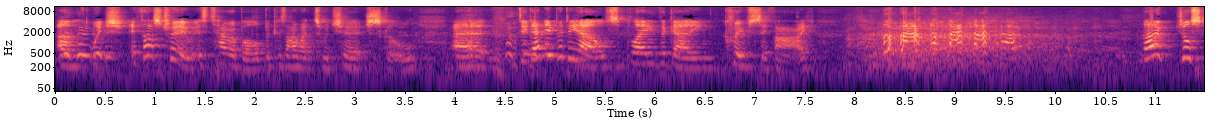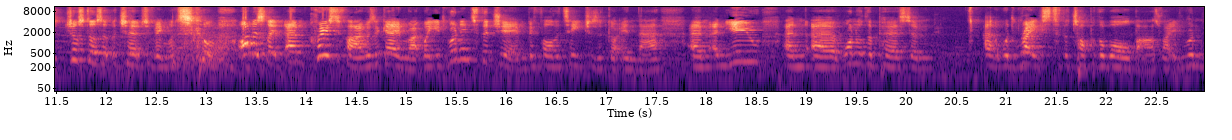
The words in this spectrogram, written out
um, which, if that's true, is terrible, because I went to a church school. Uh, did anybody else play the game Crucify? No, just just us at the Church of England school. Honestly, um, Crucify was a game, right, where you'd run into the gym before the teachers had got in there, um, and you and uh, one other person uh, would race to the top of the wall bars, right? You'd run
